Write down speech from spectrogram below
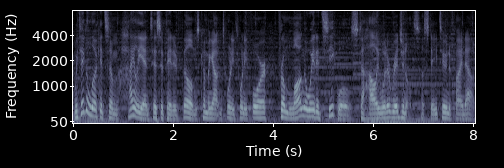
We take a look at some highly anticipated films coming out in 2024 from long awaited sequels to Hollywood originals. So stay tuned to find out.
